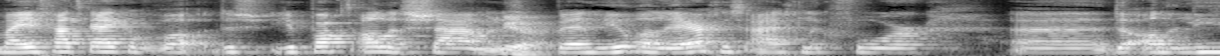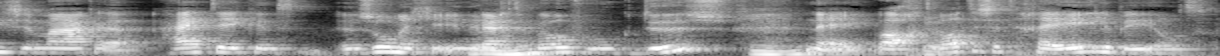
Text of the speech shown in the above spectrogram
Maar je gaat kijken, wat, dus je pakt alles samen. Dus Ja. ik ben heel allergisch eigenlijk voor eh, de analyse maken. Hij tekent een zonnetje in de Mhm. rechterbovenhoek, dus... Mhm. Nee, wacht, Ja. wat is het gehele beeld?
